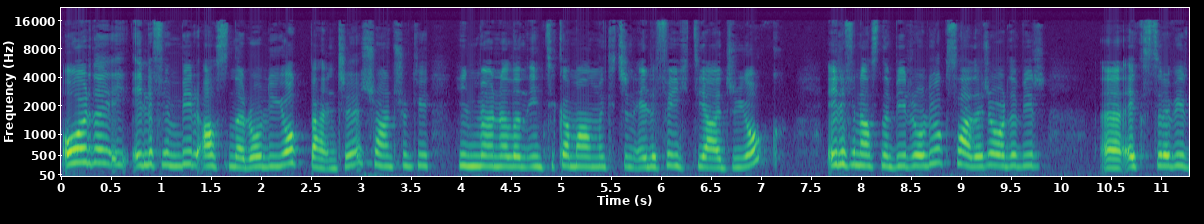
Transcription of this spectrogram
Orada Elif'in bir aslında rolü yok bence. Şu an çünkü Hilmi Önal'ın intikam almak için Elif'e ihtiyacı yok. Elif'in aslında bir rolü yok. Sadece orada bir e, ekstra bir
